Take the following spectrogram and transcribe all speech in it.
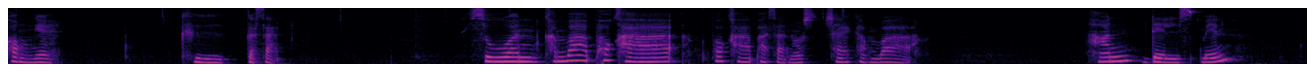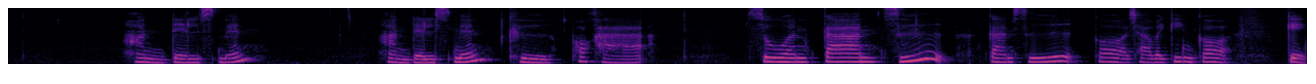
ของไงคือกษัตริย์ ส่วนคำว่าพ่อค้า พ่อค้าภาษาโนสใช้คำว่า handelsmen handelsmen handelsmen คือพ่อค้า ส่วนการซื้อ การซื้อก็ชาวไวกิ้งก็ เก่ง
